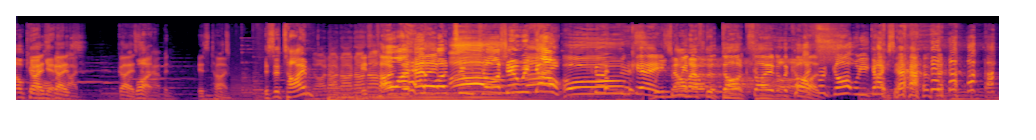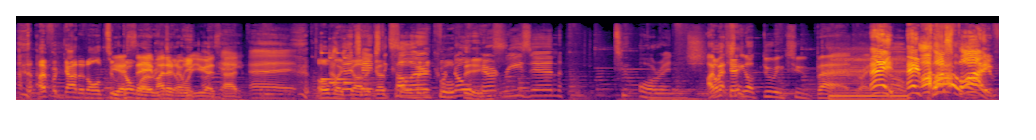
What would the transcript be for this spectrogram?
Okay, guys, guys, guys. What? What's gonna? It's time. Is it time? No, no, no, no, It's no. time Oh, I had flip. one too, Oh, Josh. Here we my go. Okay, We so now we have the the dark dark side of the cards. I forgot what you guys have. I forgot it all too. Yeah, don't same. worry, I don't know what you guys had. Uh, Oh I'm my gonna god, I got the so many cool for no things. apparent reason to orange. I'm Okay. actually not doing too bad right Hey, now. hey, plus Oh, five.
